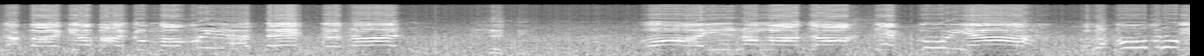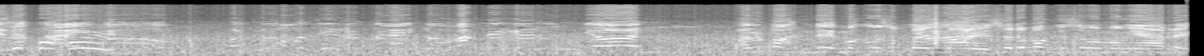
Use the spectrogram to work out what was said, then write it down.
sa Baguio, bago mo ako ihatid, ganon. Oh, ayun ang auto accept, kuya. Huwag mo Naka-auto ako accept ako sinasay eh. ko. Huwag mo ako sinasay ko kasi ganun yun. Ano ba? Hindi, mag-usap tayo maayos. Ano bang gusto mo mangyari?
